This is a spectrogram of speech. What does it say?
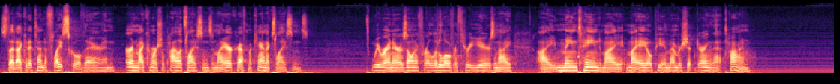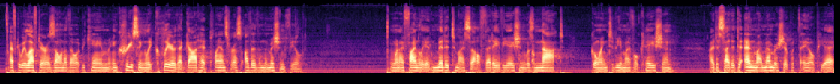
so that I could attend a flight school there and earn my commercial pilot's license and my aircraft mechanic's license. We were in Arizona for a little over three years, and I, I maintained my, my AOPA membership during that time. After we left Arizona, though, it became increasingly clear that God had plans for us other than the mission field. And when I finally admitted to myself that aviation was not going to be my vocation, I decided to end my membership with the AOPA.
